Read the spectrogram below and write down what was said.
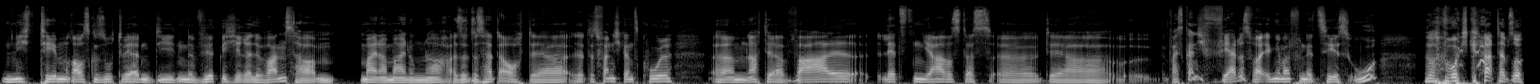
nicht Themen rausgesucht werden, die eine wirkliche Relevanz haben, meiner Meinung nach. Also das hat auch der, das fand ich ganz cool, ähm, nach der Wahl letzten Jahres, dass äh, der, weiß gar nicht, wer das war, irgendjemand von der CSU, wo ich gedacht habe, so,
